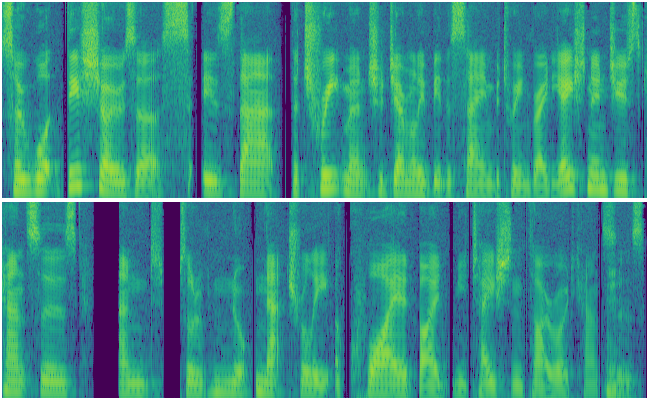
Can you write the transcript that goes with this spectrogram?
So, what this shows us is that the treatment should generally be the same between radiation induced cancers and sort of no- naturally acquired by mutation thyroid cancers. Mm.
